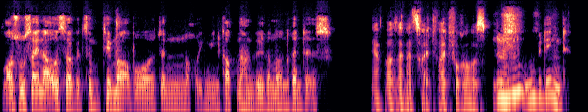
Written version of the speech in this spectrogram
War so seine Aussage zum Thema, ob er denn noch irgendwie einen Garten haben will, wenn er in Rente ist. Er war seiner Zeit weit voraus. Mhm, unbedingt.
